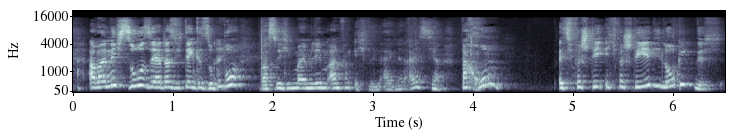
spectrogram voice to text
aber nicht so sehr, dass ich denke so, boah, was will ich in meinem Leben anfangen? Ich will einen eigenen Eistee haben. Warum? Ich verstehe, ich verstehe die Logik nicht.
